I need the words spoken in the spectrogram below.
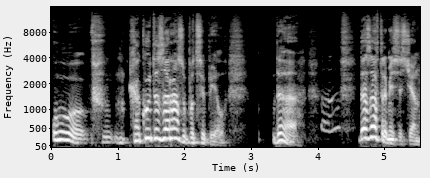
О, какую-то заразу подцепил. Да. До завтра, миссис Чен.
